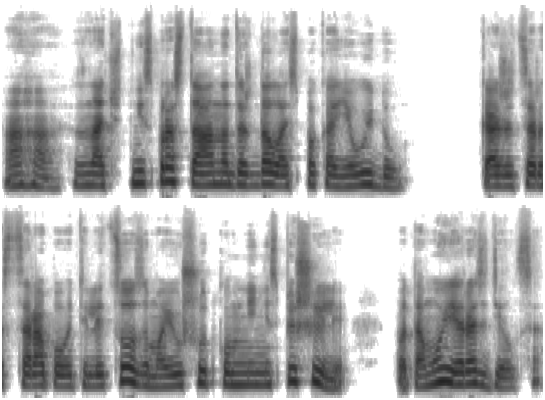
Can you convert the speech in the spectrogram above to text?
Ага, значит, неспроста она дождалась, пока я уйду. Кажется, расцарапывать лицо за мою шутку мне не спешили, потому я разделся.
